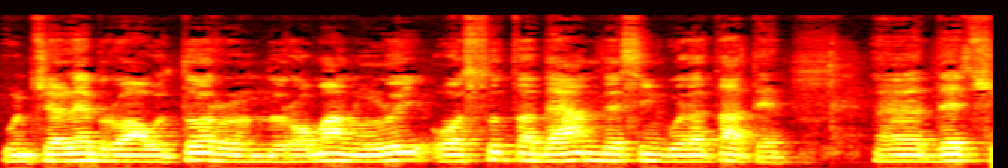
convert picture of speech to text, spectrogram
un celebru autor în romanul lui, 100 de ani de singurătate. Deci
